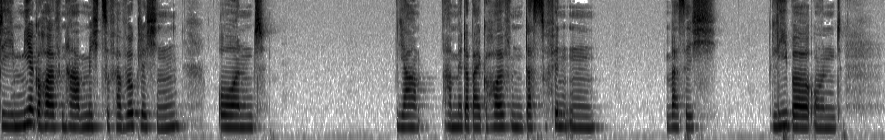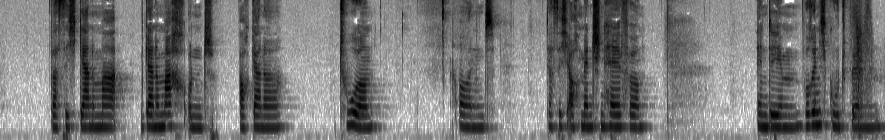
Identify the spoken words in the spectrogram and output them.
die mir geholfen haben, mich zu verwirklichen und ja, haben mir dabei geholfen, das zu finden, was ich liebe und was ich gerne, ma gerne mache und auch gerne tue. Und dass ich auch Menschen helfe in dem, worin ich gut bin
